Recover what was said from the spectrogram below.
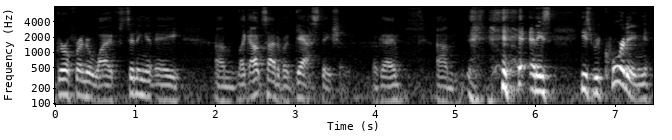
girlfriend or wife sitting in a um, like outside of a gas station. Okay, um, and he's he's recording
